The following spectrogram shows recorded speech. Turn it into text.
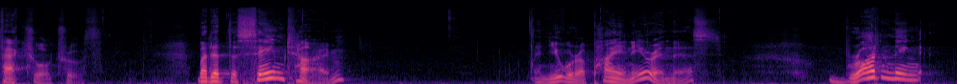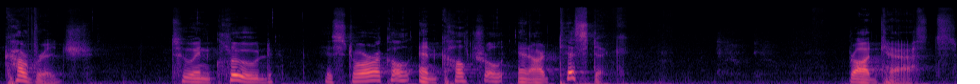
factual truth. But at the same time, and you were a pioneer in this, broadening coverage to include historical and cultural and artistic broadcasts.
